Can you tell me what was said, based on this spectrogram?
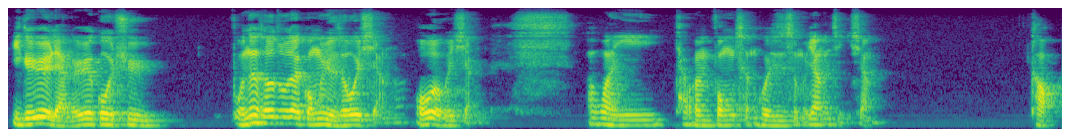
一个月两个月过去，我那时候住在公寓的时候会想，偶尔会想，啊，万一台湾封城会是什么样的景象？靠，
